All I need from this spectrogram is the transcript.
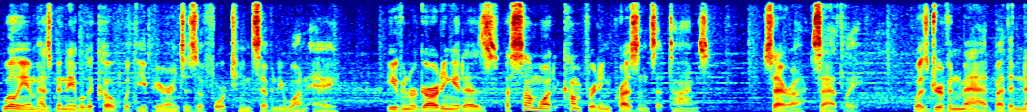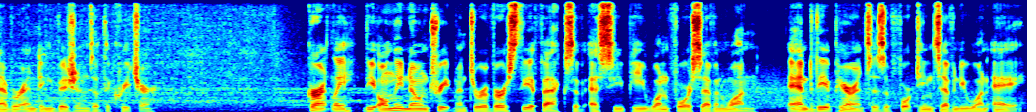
William has been able to cope with the appearances of 1471A, even regarding it as a somewhat comforting presence at times. Sarah, sadly, was driven mad by the never ending visions of the creature. Currently, the only known treatment to reverse the effects of SCP 1471 and the appearances of 1471A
